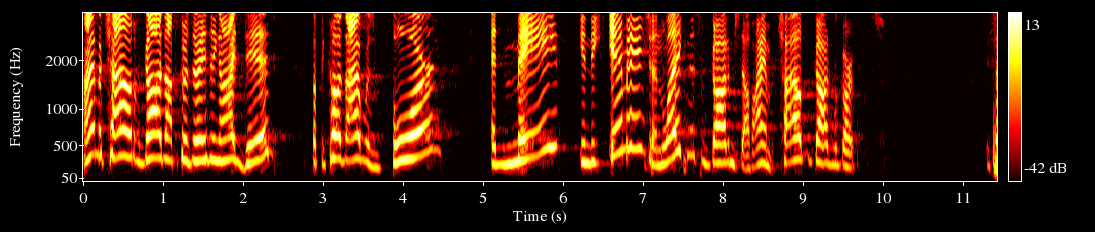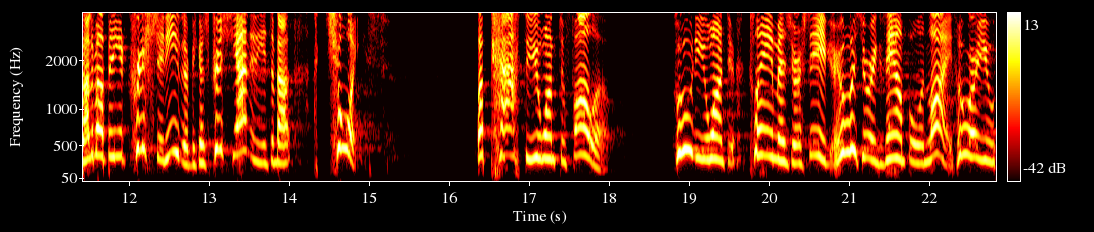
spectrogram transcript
I'm a child of God not because of anything I did, but because I was born and made in the image and likeness of God Himself. I am a child of God regardless. It's not about being a Christian either, because Christianity is about a choice. What path do you want to follow? Who do you want to claim as your Savior? Who is your example in life? Who are you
